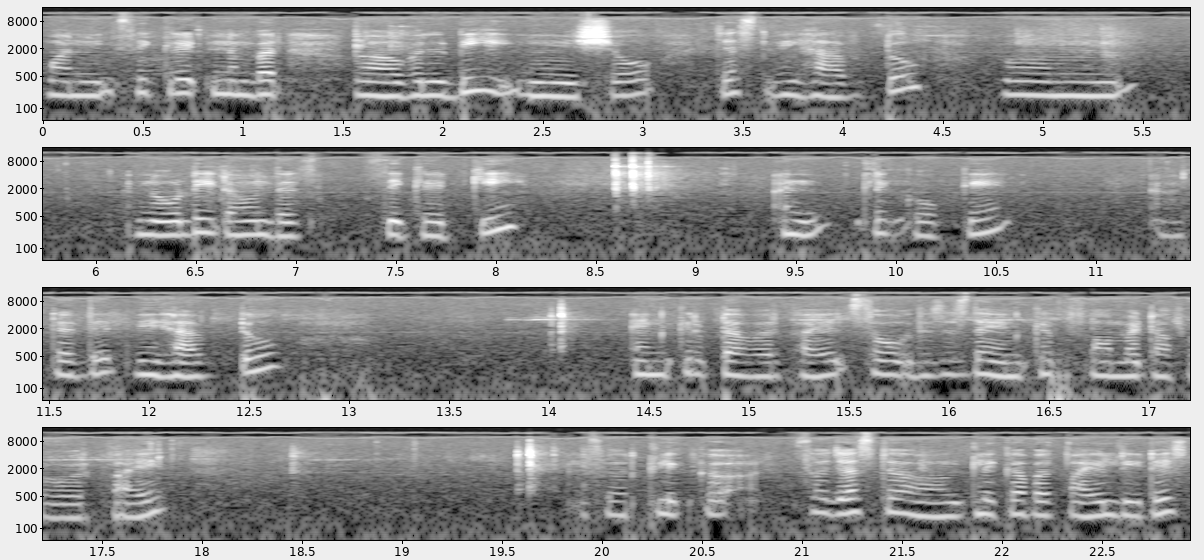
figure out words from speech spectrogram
one secret number uh, will be uh, show. Just we have to um, note down the secret key and click ok. After that we have to encrypt our file. So this is the encrypt format of our file. So click uh, so just uh, click our file details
